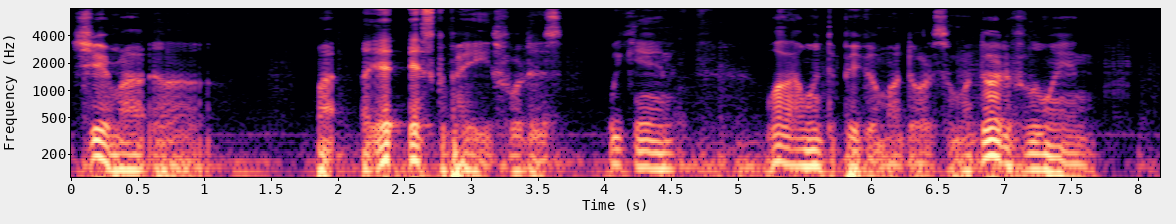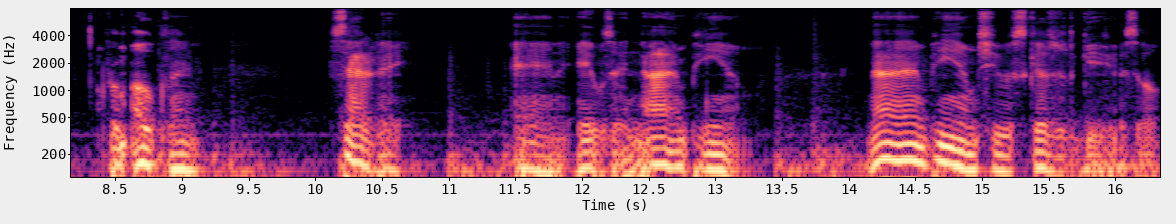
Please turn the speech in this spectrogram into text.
share my uh, my escapades for this weekend while I went to pick up my daughter. So my daughter flew in from Oakland Saturday, and it was at 9 p.m. 9 p.m. she was scheduled to get here. So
